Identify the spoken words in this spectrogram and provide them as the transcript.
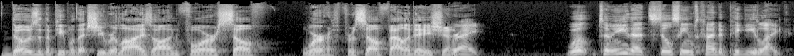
Those are the people that she relies on for self worth, for self validation. right. Well, to me that still seems kind of piggy like.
